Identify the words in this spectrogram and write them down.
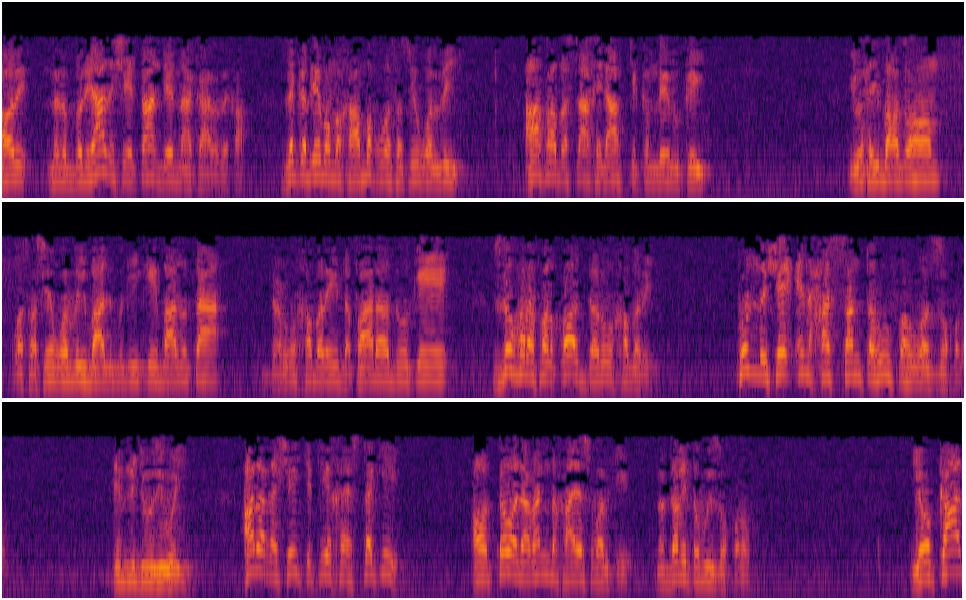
او نه د بریان شیطان ډیر ناکاره دی ښا ځکه دې به مخامخ وسوسه ورلي هغه بس خلاف چې کم دینو کوي یحیی بعضهم وسوسه غوړي بعض بدی کې بعض وتا درو خبره دفاره دو کې زخرف القول درو خبره کل شیء ان حسنته فهو الزخرف ابن جوزی وایي هرغه شی چې تی خاسته کې او تو د رنگ د خایس ورکې نو دغه ته وی زخرف یو کار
